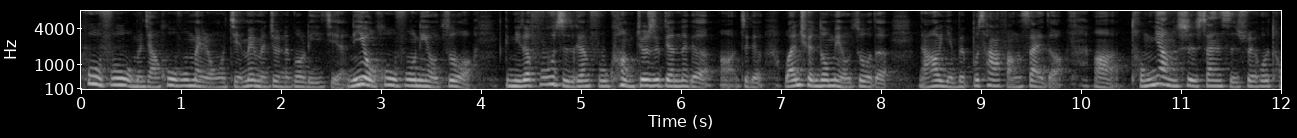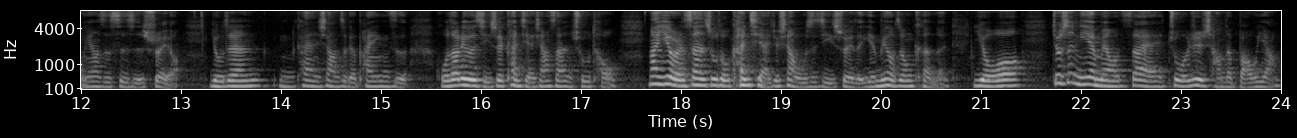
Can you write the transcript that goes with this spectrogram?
护肤，我们讲护肤美容，姐妹们就能够理解。你有护肤，你有做，你的肤质跟肤况就是跟那个啊，这个完全都没有做的，然后也不不擦防晒的啊，同样是三十岁或同样是四十岁哦，有的人你看像这个潘英子，活到六十几岁看起来像三十出头，那也有人三十出头看起来就像五十几岁的，也没有这种可能，有哦，就是你也没有。在做日常的保养，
